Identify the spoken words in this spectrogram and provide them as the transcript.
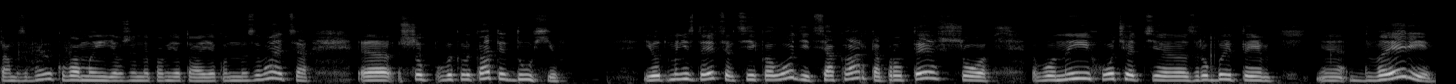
там з буквами, я вже не пам'ятаю, як вона називається, е, щоб викликати духів. І от мені здається, в цій колоді ця карта про те, що вони хочуть е, зробити е, двері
